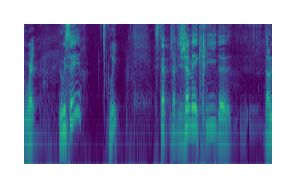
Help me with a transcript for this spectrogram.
Oui. Louis Cyr? Oui. Vous n'aviez jamais écrit de, dans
